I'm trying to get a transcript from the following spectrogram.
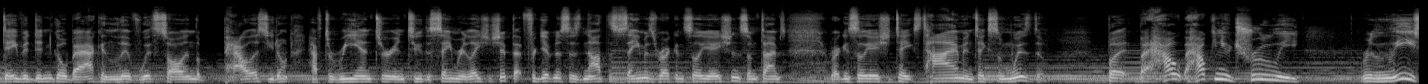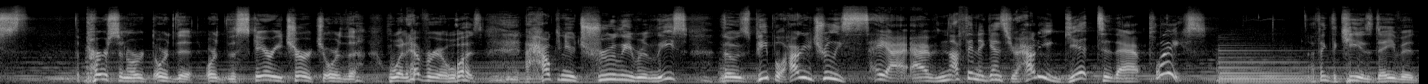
David didn't go back and live with Saul in the palace. You don't have to re enter into the same relationship. That forgiveness is not the same as reconciliation. Sometimes reconciliation takes time and takes some wisdom. But, but how, how can you truly release the person or, or the or the scary church or the whatever it was how can you truly release those people how can you truly say I, I have nothing against you how do you get to that place i think the key is david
